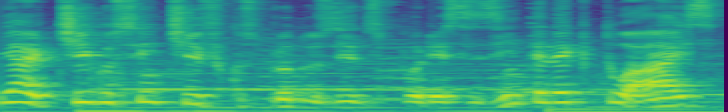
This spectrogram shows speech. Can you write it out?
e artigos científicos produzidos por esses intelectuais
